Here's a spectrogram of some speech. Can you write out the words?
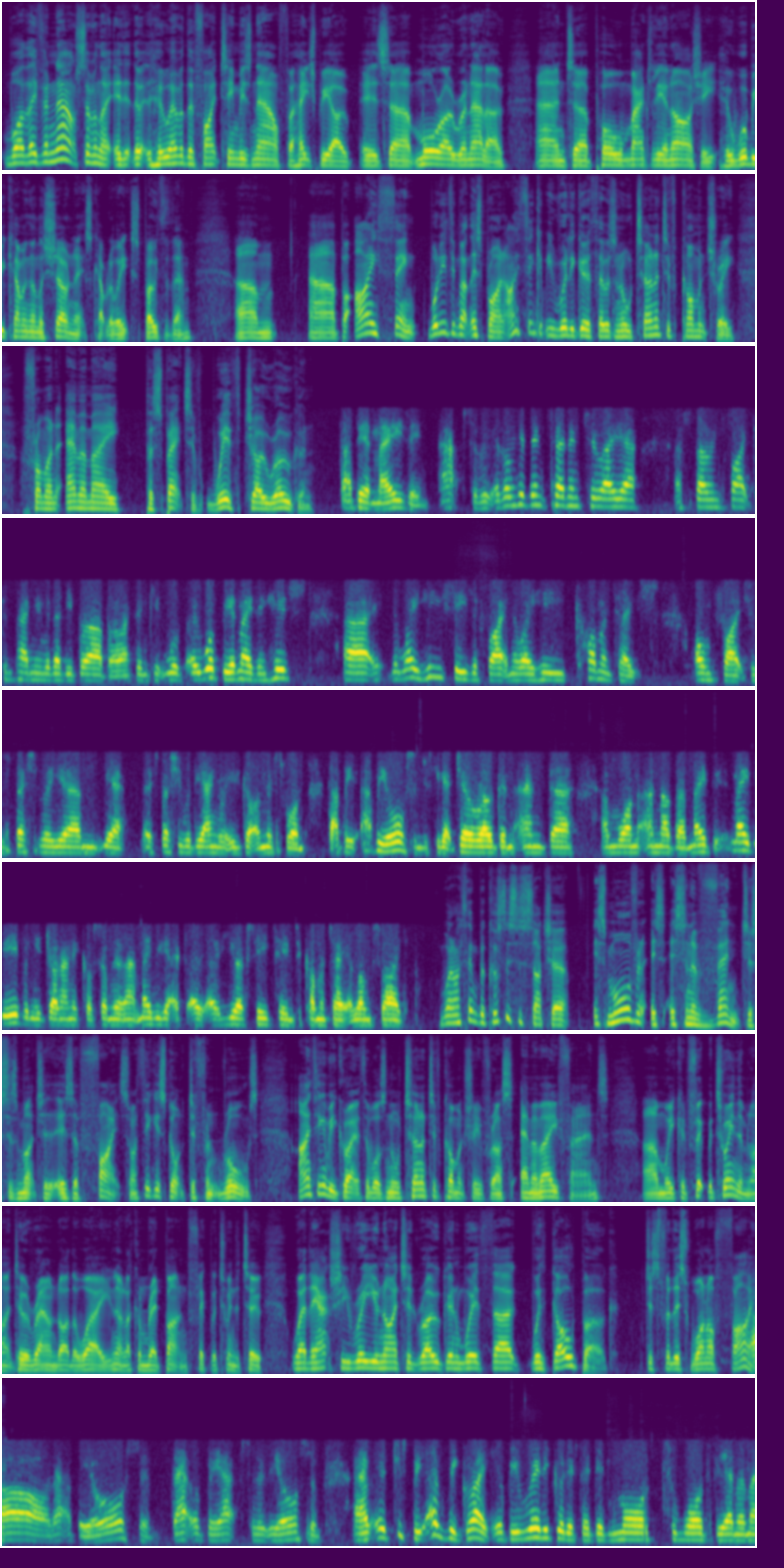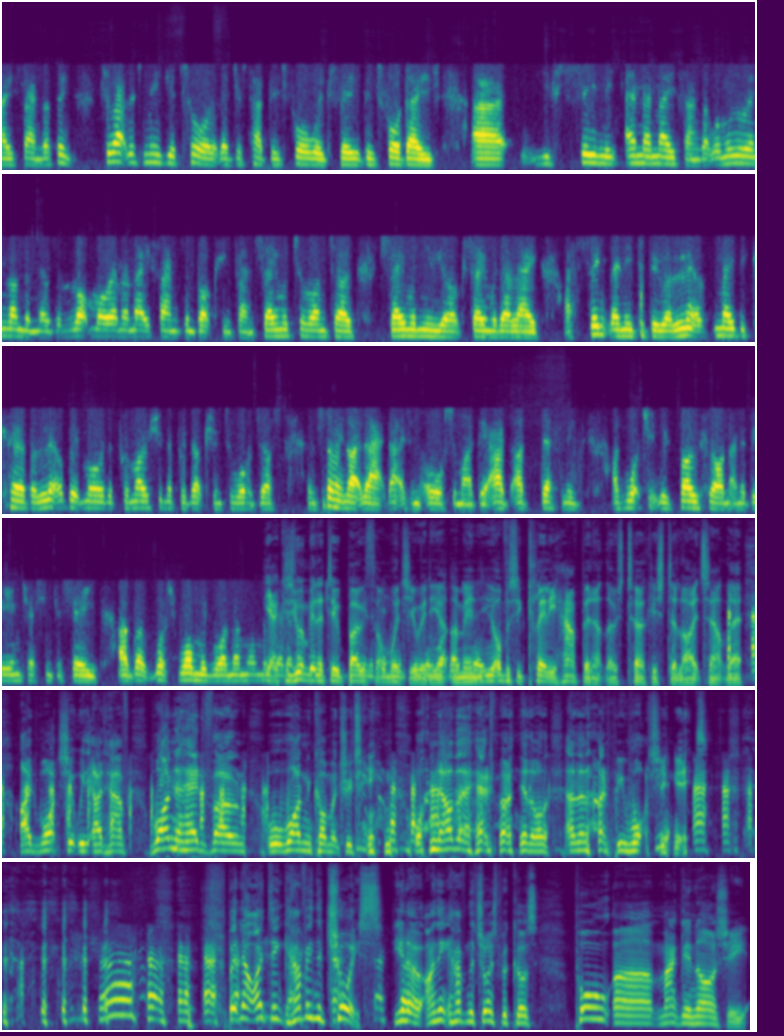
Well, they've announced, haven't they? Whoever the fight team is now for HBO is uh, Mauro Ranallo and uh, Paul Malignaggi, who will be coming on the show next couple of weeks, both of them. Um, uh, but I think, what do you think about this, Brian? I think it'd be really good if there was an alternative commentary from an MMA perspective with Joe Rogan. That'd be amazing. Absolutely. As long as it didn't turn into a uh, a stone fight companion with Eddie Bravo, I think it would it would be amazing. His uh, the way he sees a fight and the way he commentates on fights, especially um, yeah, especially with the angle that he's got on this one, that'd be that'd be awesome just to get Joe Rogan and uh, and one another, maybe maybe even your Jon Anik or something like that. Maybe get a, a, UFC team to commentate alongside. Well, I think because this is such a, it's more of an, it's, it's an event just as much as it is a fight. So I think it's got different rules. I think it'd be great if there was an alternative commentary for us MMA fans. Um, we could flick between them, like do a round either way, you know, like on red button, flick between the two, where they actually reunited Rogan with uh, with Goldberg just for this one-off fight. Oh, that would be awesome. That would be absolutely awesome. Uh, it'd just be, it would be great. It would be really good if they did more towards the MMA fans. I think throughout this media tour that they've just had these four weeks, the, these four days, uh, you've seen the MMA fans. Like when we were in London, there was a lot more MMA fans than boxing fans. Same with Toronto, same with New York, same with LA. I think they need to do a little, maybe curb a little bit more of the promotion, the production towards us, and something like that. That is an awesome idea. I'd, I'd definitely. I'd watch it with both on, and it'd be interesting to see. Uh, but watch one with one and one with Yeah, because you wouldn't be able to do both on, would you, idiot? I mean, you obviously clearly have been at those Turkish delights out there. I'd watch it with, I'd have one headphone or one commentary team, one another headphone, the other one, and then I'd be watching it. but now I think having the choice, you know, I think having the choice because Paul uh,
